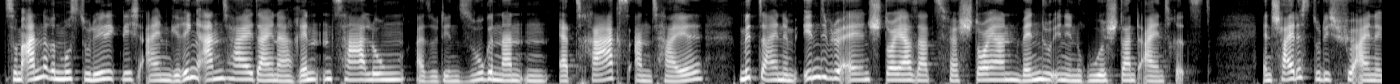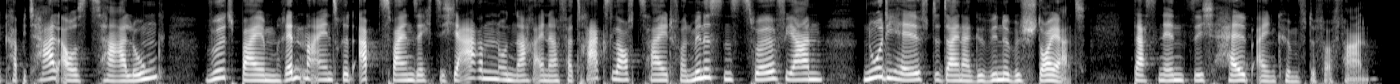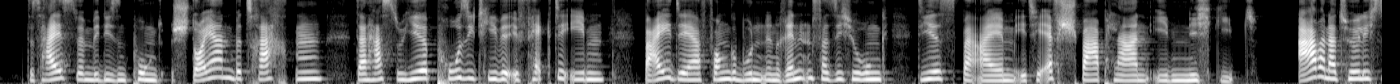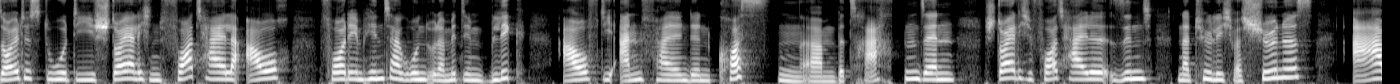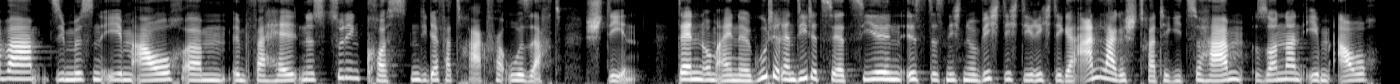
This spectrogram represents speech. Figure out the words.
Zum anderen musst du lediglich einen geringen Anteil deiner Rentenzahlungen, also den sogenannten Ertragsanteil, mit deinem individuellen Steuersatz versteuern, wenn du in den Ruhestand eintrittst. Entscheidest du dich für eine Kapitalauszahlung, wird beim Renteneintritt ab 62 Jahren und nach einer Vertragslaufzeit von mindestens 12 Jahren nur die Hälfte deiner Gewinne besteuert. Das nennt sich Halbeinkünfteverfahren. Das heißt, wenn wir diesen Punkt Steuern betrachten, dann hast du hier positive Effekte eben bei der fondgebundenen Rentenversicherung, die es bei einem ETF-Sparplan eben nicht gibt. Aber natürlich solltest du die steuerlichen Vorteile auch vor dem Hintergrund oder mit dem Blick auf die anfallenden Kosten ähm, betrachten, denn steuerliche Vorteile sind natürlich was Schönes, aber sie müssen eben auch ähm, im Verhältnis zu den Kosten, die der Vertrag verursacht, stehen. Denn um eine gute Rendite zu erzielen, ist es nicht nur wichtig, die richtige Anlagestrategie zu haben, sondern eben auch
